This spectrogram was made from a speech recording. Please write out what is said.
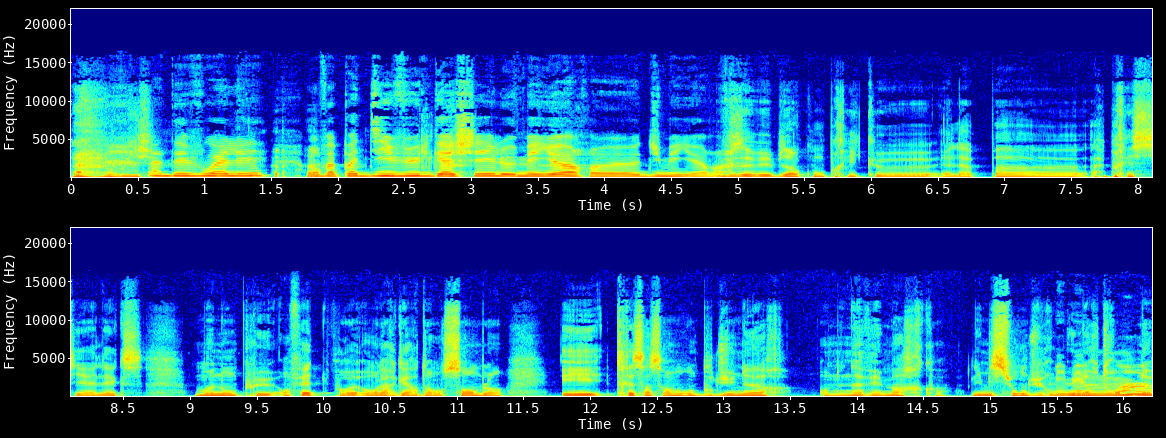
à, oui. à dévoiler, on va pas divulgacher le meilleur euh, du meilleur. Vous avez bien compris que elle a pas euh, apprécié Alex, moi non plus. En fait, pour- on l'a regardé ensemble, hein, et très sincèrement, au bout d'une heure, on en avait marre, quoi. L'émission dure Mais même 1h39. moins.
